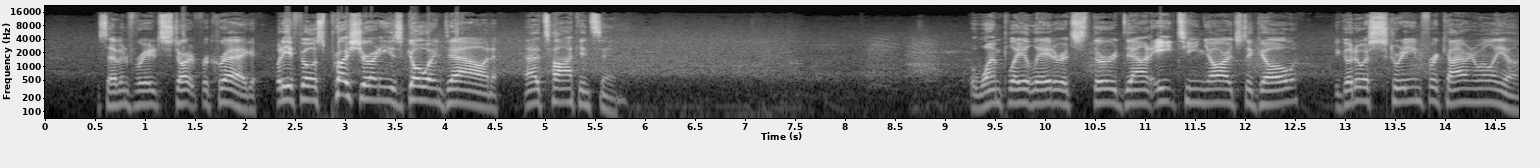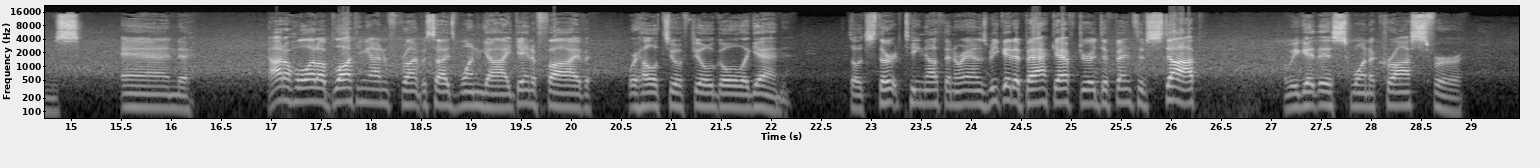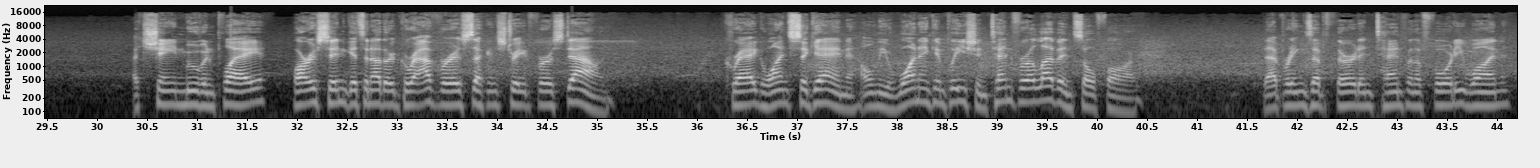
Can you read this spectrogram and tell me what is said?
7 for 8 start for Craig, but he feels pressure and he's going down. That's Hockenson. But one play later, it's third down, 18 yards to go. We go to a screen for Kyren Williams. And not a whole lot of blocking out in front besides one guy. Gain of five. We're held to a field goal again. So it's 13 0 Rams. We get it back after a defensive stop. And we get this one across for a chain move and play. Parson gets another grab for his second straight first down. Craig once again, only one incompletion, 10 for 11 so far. That brings up third and 10 from the 41.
